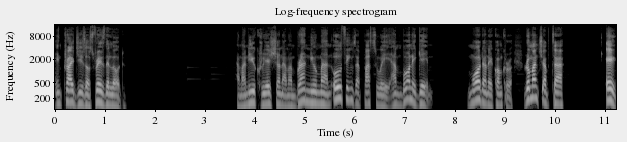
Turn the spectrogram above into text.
in Christ Jesus. Praise the Lord. I'm a new creation. I'm a brand new man. All things are passed away. I'm born again. More than a conqueror. Romans chapter 8.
